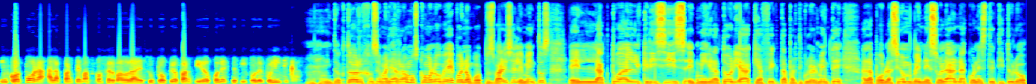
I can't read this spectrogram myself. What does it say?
incorpora a la parte más conservadora de su propio partido con este tipo de política. Doctor José María Ramos, ¿cómo lo ve? Bueno, pues varios elementos. La actual crisis eh, migratoria que afecta particularmente a la población venezolana con este título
